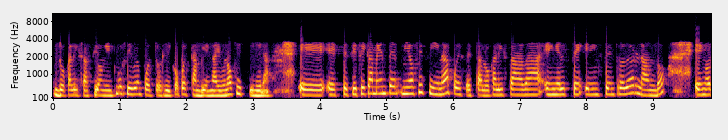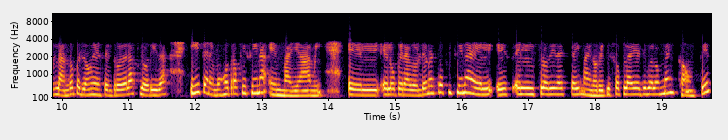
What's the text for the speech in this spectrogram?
localización, inclusive en Puerto Rico pues también hay una oficina. Eh, específicamente mi oficina pues está localizada en el, en centro de Orlando, en Orlando, perdón, en el centro de la Florida y tenemos otra oficina en Miami. El, el operador de nuestra oficina él, es el Florida State Minority Supplier Development Council,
